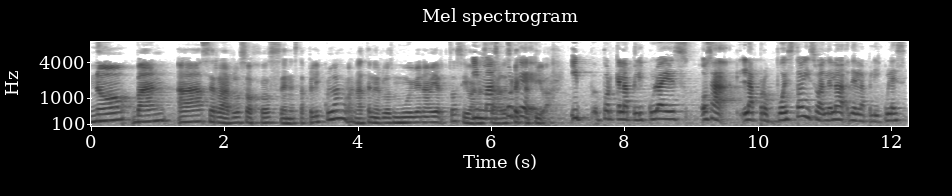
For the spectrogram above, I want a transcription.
no van a cerrar los ojos en esta película, van a tenerlos muy bien abiertos y van y a más estar a la porque expectativa. y porque la película es o sea la propuesta visual de la de la película es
